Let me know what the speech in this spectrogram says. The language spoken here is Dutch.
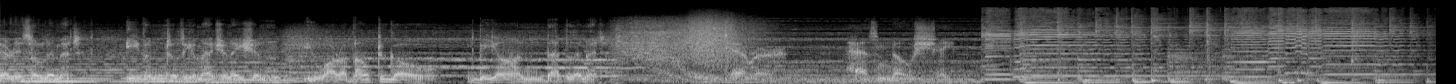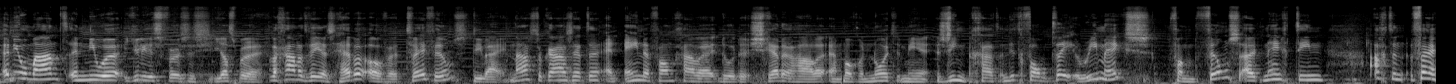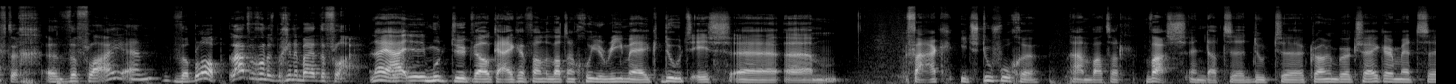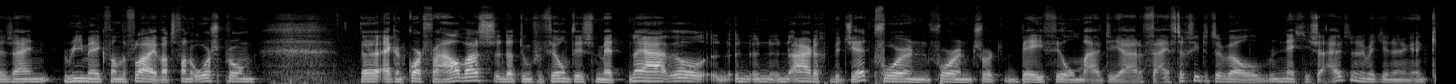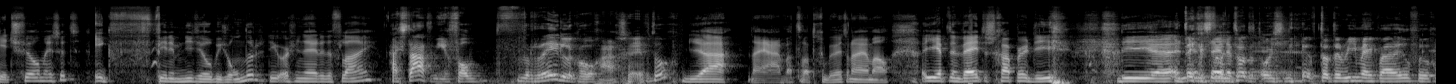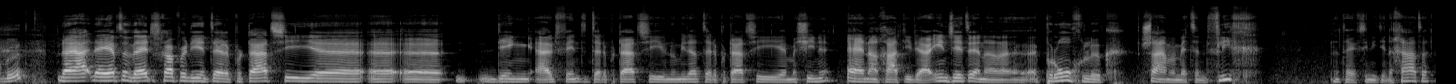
There is a limit, even to the imagination. You are about to go beyond that limit. Terror has no shape. Een nieuwe maand, een nieuwe Julius versus Jasper. We gaan het weer eens hebben over twee films die wij naast elkaar zetten. En één daarvan gaan wij door de shredder halen en mogen nooit meer zien. Het gaat in dit geval om twee remakes van films uit 1958. Uh, The Fly en The Blob. Laten we gewoon eens beginnen bij The Fly. Nou ja, je moet natuurlijk wel kijken van wat een goede remake doet, is eh, ehm, vaak iets toevoegen aan wat er was. En dat uh, doet uh, Cronenberg zeker met uh, zijn remake van The Fly, wat van oorsprong eigenlijk een kort verhaal was. Dat toen verfilmd is met, nou ja, wel een, een, een aardig budget. Voor een, voor een soort B-film uit de jaren 50 ziet het er wel netjes uit. Een beetje een, een kitschfilm is het. Ik vind hem niet heel bijzonder, die originele The Fly. Hij staat in ieder geval redelijk hoog aangeschreven, toch? Ja, nou ja, wat, wat gebeurt er nou helemaal? Je hebt een wetenschapper die... die uh, een tele... tot, het origineel, tot de remake waar heel veel gebeurt? Nou ja, nee, je hebt een wetenschapper die een teleportatie uh, uh, ding uitvindt. Een teleportatie, hoe noem je dat? Teleportatiemachine. En dan gaat hij daarin zitten en dan per ongeluk samen met een vlieg. Dat heeft hij niet in de gaten.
